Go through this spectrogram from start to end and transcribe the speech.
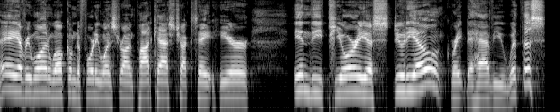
Hey everyone, welcome to 41 Strong Podcast. Chuck Tate here in the Peoria studio. Great to have you with us.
